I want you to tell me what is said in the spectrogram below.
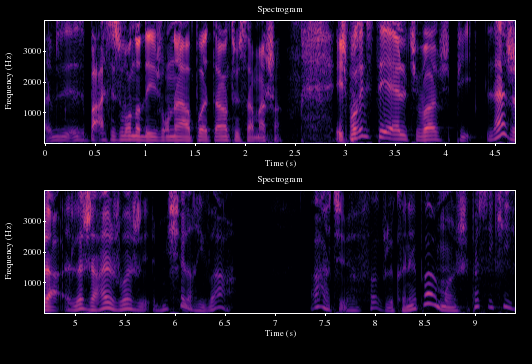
elle, faisait- souvent dans des journaux à Poitin, tout ça, machin. Et je pensais que c'était elle, tu vois. Puis là, j'a- là j'arrive, je vois, Michel Rivard. Ah, tu, fuck, je le connais pas, moi, je sais pas c'est qui.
